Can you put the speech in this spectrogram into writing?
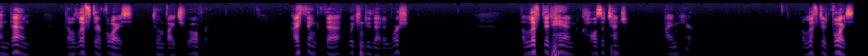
And then they'll lift their voice to invite you over. I think that we can do that in worship. A lifted hand calls attention. I am here. A lifted voice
